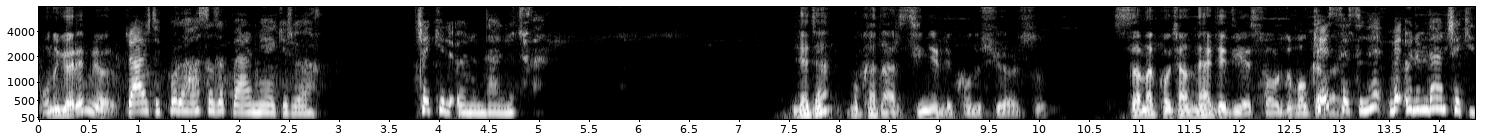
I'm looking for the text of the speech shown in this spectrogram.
Onu göremiyorum. Rajdip bu rahatsızlık vermeye giriyor. Çekil önümden lütfen. Neden bu kadar sinirli konuşuyorsun? Sana kocan nerede diye sordum o kadar. Kes sesini ve önümden çekil.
